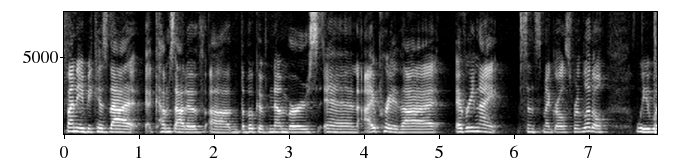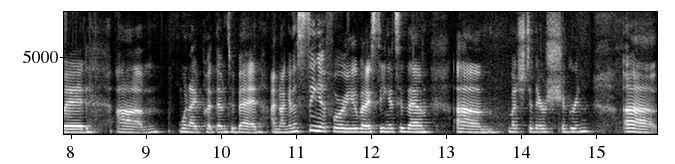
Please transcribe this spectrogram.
funny because that comes out of um, the book of Numbers. And I pray that every night since my girls were little, we would, um, when I put them to bed, I'm not going to sing it for you, but I sing it to them, um, much to their chagrin. Uh,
